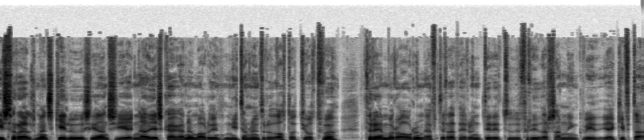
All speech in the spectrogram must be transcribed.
Ísraelsmenn skiluðu síðan sínaði skaganum árið 1982, þremur árum eftir að þeir undirrituðu fríðarsamning við Egipta.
